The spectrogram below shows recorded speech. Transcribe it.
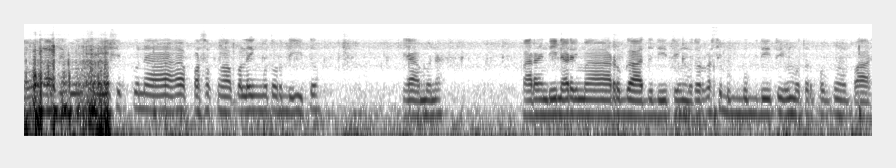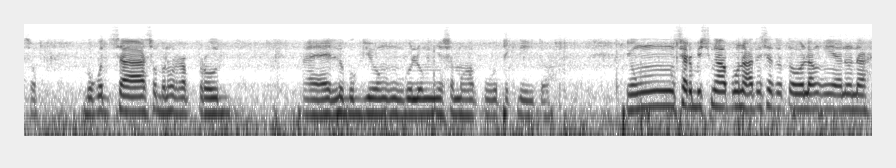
Nawala siguro sa isip ko na pasok nga pala yung motor dito. Kaya mo na. Para hindi na rin marugado dito yung motor kasi bugbog dito yung motor pag pumapasok. Bukod sa sobrang rough road ay lubog yung gulong niya sa mga putik dito. Yung service nga po natin sa totoo lang i ano na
